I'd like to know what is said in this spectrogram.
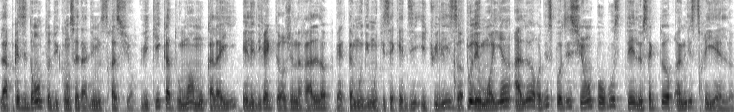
la présidente du conseil d'administration, Vicky Katumwa Mukalaï, et le directeur général, Bertin Moudimou utilisent tous les moyens à leur disposition pour booster le secteur industriel.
